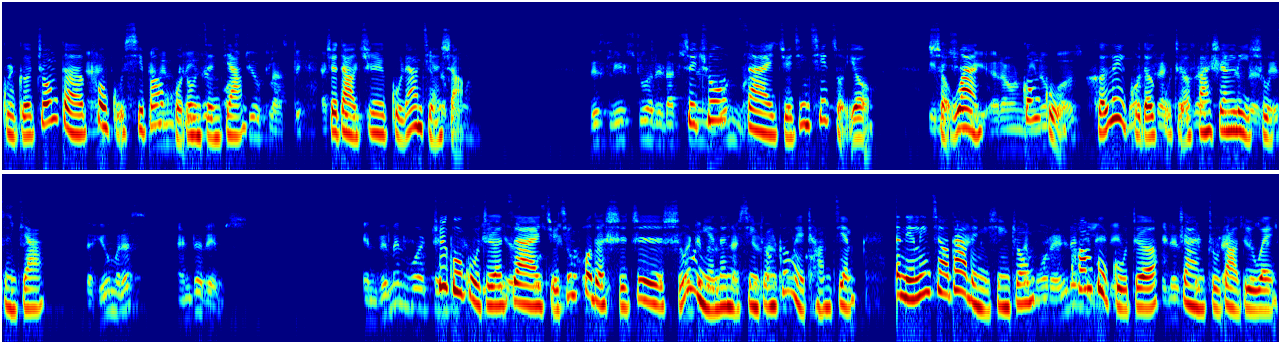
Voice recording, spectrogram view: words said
骨骼中的破骨细胞活动增加，这导致骨量减少。最初在绝经期左右，手腕、肱骨和肋骨的骨折发生例数增加。椎骨骨折在绝经后的十至十五年的女性中更为常见。但年龄较大的女性中，髋部骨折占主导地位。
